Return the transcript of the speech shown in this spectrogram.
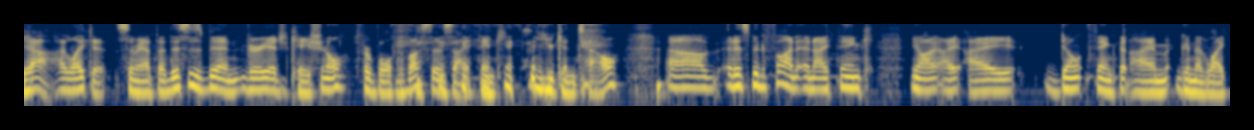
yeah, I like it, Samantha. This has been very educational for both of us, as I think you can tell. Um, and it's been fun. And I think, you know, I, I don't think that I'm going to, like,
